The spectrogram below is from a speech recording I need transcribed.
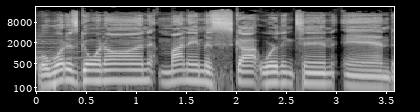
Well, what is going on? My name is Scott Worthington, and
